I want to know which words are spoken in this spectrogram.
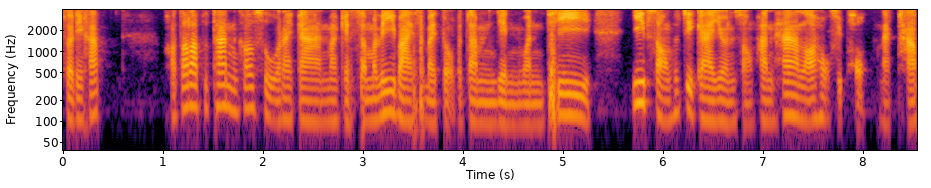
สวัสดีครับ อต้อนรับทุกท่านเข้าสู่รายการ Market Summary by สบายโตประจำเย็นวันที่ 22 พฤศจิกายน 2566 นะครับ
